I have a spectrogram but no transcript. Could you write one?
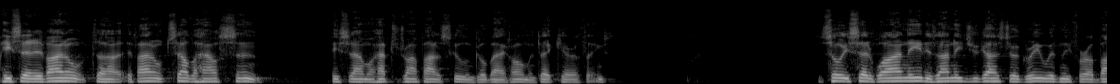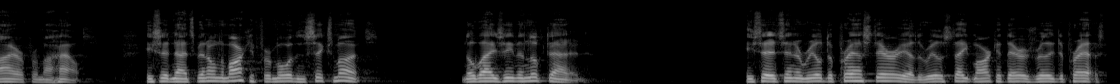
he said, if I don't, uh, if I don't sell the house soon, he said, I'm going to have to drop out of school and go back home and take care of things. So he said, What I need is I need you guys to agree with me for a buyer for my house. He said, Now it's been on the market for more than six months. Nobody's even looked at it. He said, It's in a real depressed area. The real estate market there is really depressed.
